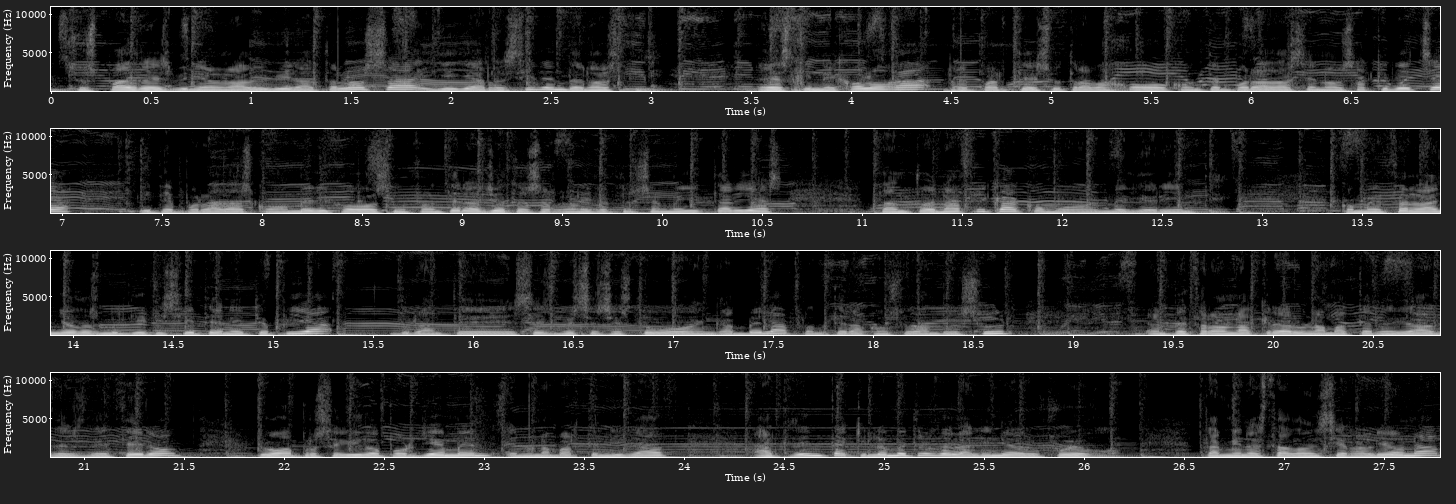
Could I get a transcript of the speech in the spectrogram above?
Sus padres vinieron a vivir a Tolosa y ella reside en Donosti. Es ginecóloga, reparte su trabajo con temporadas en Osakidecha y temporadas como Médicos Sin Fronteras y otras organizaciones humanitarias, tanto en África como en Medio Oriente. Comenzó en el año 2017 en Etiopía, durante seis meses estuvo en Gambela, frontera con Sudán del Sur. Empezaron a crear una maternidad desde cero, luego ha proseguido por Yemen en una maternidad a 30 kilómetros de la línea del fuego. También ha estado en Sierra Leona,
